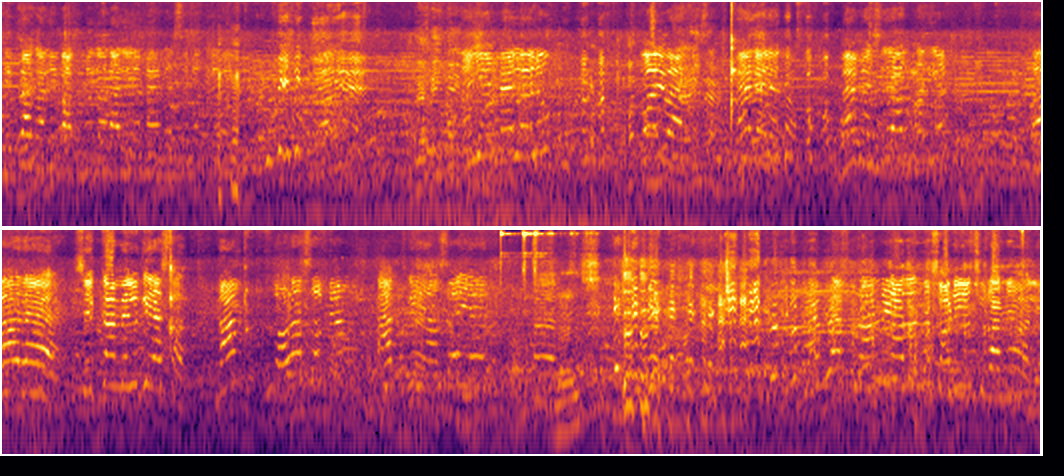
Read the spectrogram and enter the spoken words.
सिक्का खाली बाद में का डालिए मैम ऐसे मैं कोई बात मैं ले लेता हूँ मैम ऑन करिए और सिक्का मिल गया सर। मैम थोड़ा सा मैम आपके यहाँ से ये मैं पुरानी आदत में सॉरी ये चुराने वाली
